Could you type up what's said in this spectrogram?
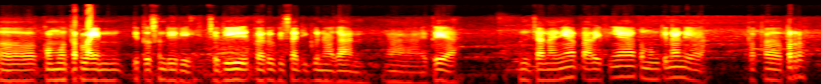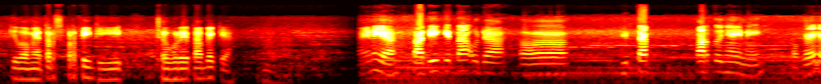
uh, komuter lain itu sendiri. Jadi baru bisa digunakan. Nah itu ya. Rencananya tarifnya kemungkinan ya bakal per kilometer seperti di Jabodetabek ya. Nah ini ya, tadi kita udah uh, di tap kartunya ini, oke? Okay?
